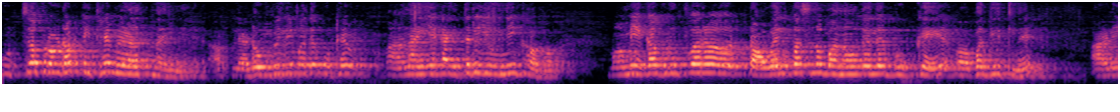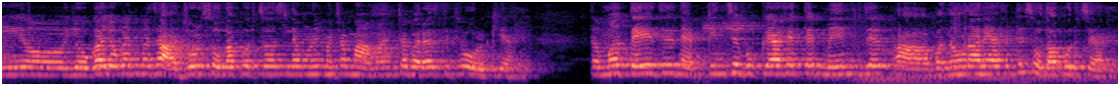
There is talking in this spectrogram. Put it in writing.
कुठचं प्रोडक्ट इथे मिळत नाही आहे आपल्या डोंबिवलीमध्ये कुठे नाही आहे काहीतरी युनिक हवं. मग मी एका ग्रुपवर टॉवेलपासनं बनवलेले बुके बघितले. आणि योगा योगायोगाने माझं आजोळ सोलापूरचं असल्यामुळे माझ्या मामांच्या बऱ्याच तिथे ओळखी आहेत. तर मग ते जे नॅपकिनचे बुके आहेत ते मेन जे बनवणारे आहेत ते सोलापूरचे आहेत.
